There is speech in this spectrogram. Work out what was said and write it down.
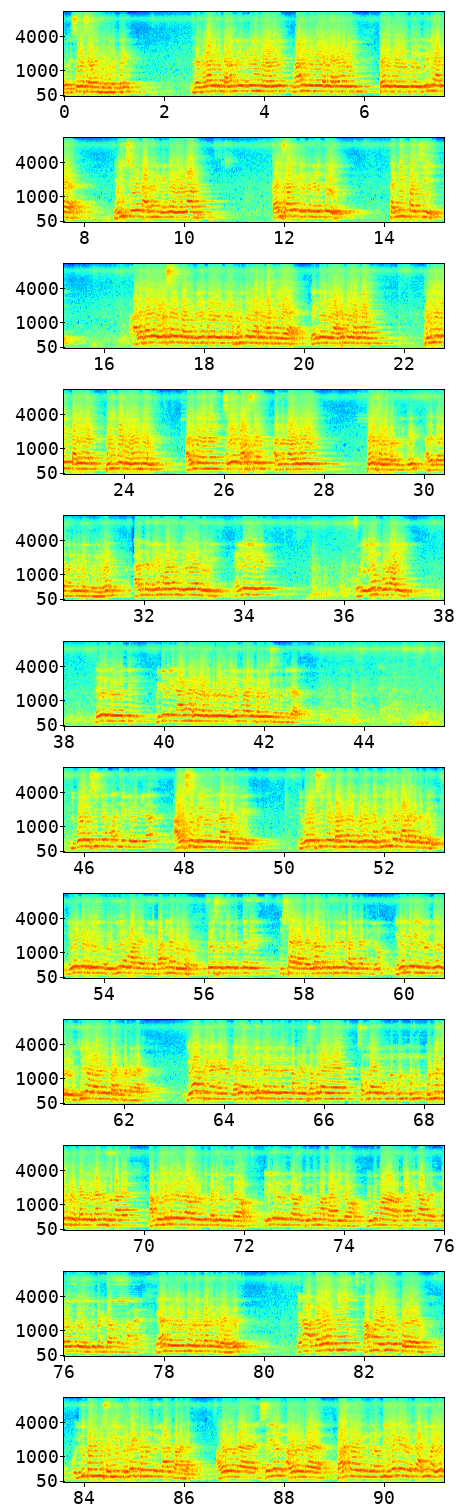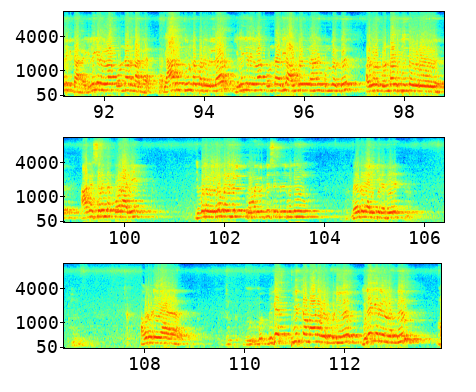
ஒரு சிறு சவால் செய்துவிட்டேன். இந்த விழாவுக்கு தலைமை நிறுவனங்களோடு மாநில நிர்வாகிகள் அனைவரும் பேருக்கு இறுதியாக எழுச்சியுடன் அண்ணன் எங்களை எல்லாம் கரிசாக கிடந்த நிலத்தை தண்ணீர் பாய்ச்சி அழகாக விவசாயம் பார்க்கும் நிலம் போல எங்களை புலித்தொழிலாக மாற்றிய எங்களுடைய அருமை அண்ணன் புலிகளின் தலைவன் புலிக்கோடு வேந்தன் அருமை அண்ணன் சே பாஸ்கர் அண்ணன் அவர்களை பேர் சொல்ல மறந்துவிட்டேன். அதற்காக மன்னிப்பு கேட்டுக்கொள்கிறேன். கடந்த மே மாதம் இருபதாம் தேதி நெல்லையிலே ஒரு இளம் போராளி தேவேந்திரகுலத்தின் விடிவெளி நாயனாக வரக்கூடிய ஒரு இளம் போராளி படுகொலை செய்யப்பட்டிருக்கிறார். இவ்வளவு சீக்கிரம் மறைஞ்சிருக்க வேண்டிய அவசியம் இல்லை என்று நான் கருதுகிறேன். இவ்வளவு சீக்கிரம் மறந்தாலும் கூட இந்த குறுகிய காலகட்டத்தில் இளைஞர்களின் ஒரு ஹீரோவாக நீங்க பாத்தீங்கன்னா தெரியும். பேஸ்புக்கு ட்விட்டரு இன்ஸ்டாகிராம் எல்லா பக்கத்திலுமே பார்த்தீங்கன்னா தெரியும். இளைஞர்கள் வந்து ஒரு ஹீரோவாகவே பார்க்கப்பட்டவர். ஏன் அப்படின்னா நிறைய- பெருந்தலைவர்கள் நம்மளுடைய சமுதாய சமுதாய முன் முன் முன் முன்னேற்றக்கூடிய தலைவர் எல்லாருமே சொன்னாங்க நம்ம இளைஞர்கள் தான் அவர் வந்து பதிவு எடுத்துட்டோம் இளைஞர்கள் வந்து அவரை பிம்பமா காட்டிட்டோம். பிம்பமா காட்டி தான் அவரை இந்த அளவுக்கு இது பண்ணிட்டோம் அப்படின்னு சொன்னாங்க. எனக்கு அதுல வந்து உடன்பாடே கிடையாது. ஏன்னா அந்த அளவுக்கு நம்ம எதுவும் இப்போ இது பண்ணணும்னு சொல்லி ப்ரொடெக்ட் பண்ணணும்னு சொல்லி யாரும் பண்ணலை. அவரோட செயல் அவரோட பழக்க வழக்கங்களை வந்து இளைஞர்கள் வந்து அதிகமா ஏத்துக்கிட்டாங்க. இளைஞர்களா கொண்டாடினாங்க. யாரும் தூண்டப்படவில்லை. இளைஞர்களா கொண்டாடி அவங்களுக்கு தானே முன்வந்து அவர்களை கொண்டாடி தீர்த்த ஒரு ஆக சிறந்த போராளி. இவ்வளவு இளம் வயதில் நம்மை விட்டு சென்றது மிகவும் வேதனை அளிக்கிறது. அவருடைய மிக தீர்க்கமான ஒரு முடிவு இளைஞர்கள் வந்து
